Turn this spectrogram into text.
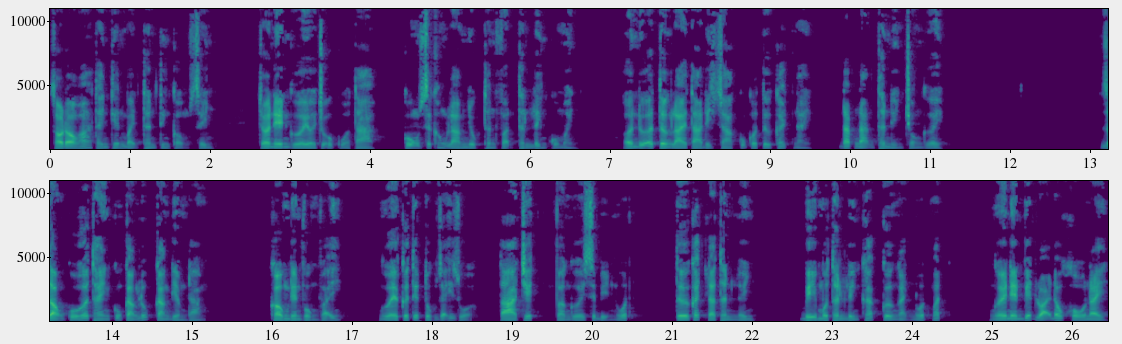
sau đó hóa thành thiên mệnh thần tinh cộng sinh. Cho nên người ở chỗ của ta cũng sẽ không làm nhục thân phận thần linh của mình. Hơn nữa tương lai ta đích xác cũng có tư cách này, đắp nạn thân hình cho người. Giọng của hứa thành cũng càng lúc càng điềm đạm. Không nên vùng vẫy, người cứ tiếp tục dãy rủa ta chết và người sẽ bị nuốt. Tư cách là thần linh, bị một thần linh khác cường ngạnh nuốt mất. Người nên biết loại đau khổ này,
